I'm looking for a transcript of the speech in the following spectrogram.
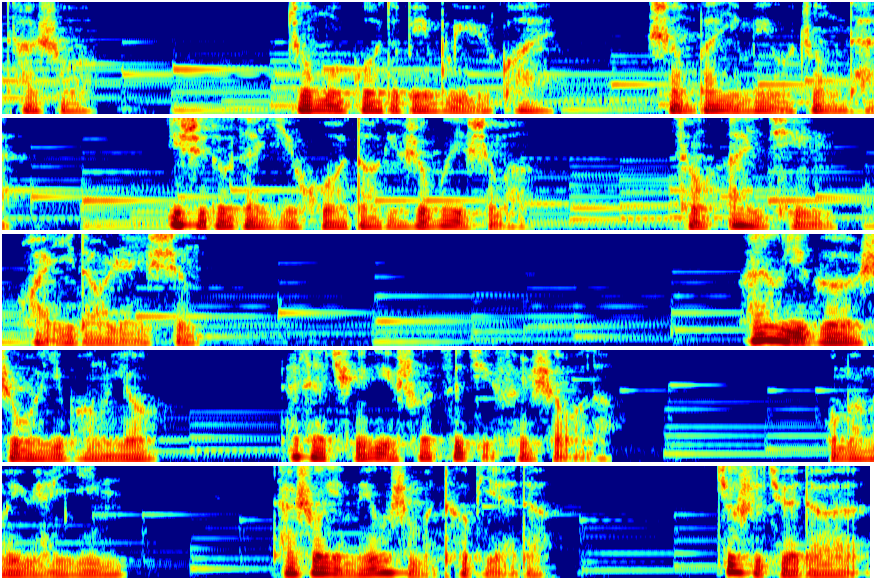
他说，周末过得并不愉快，上班也没有状态，一直都在疑惑到底是为什么。”从爱情怀疑到人生，还有一个是我一朋友，他在群里说自己分手了。我们问原因，他说也没有什么特别的，就是觉得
